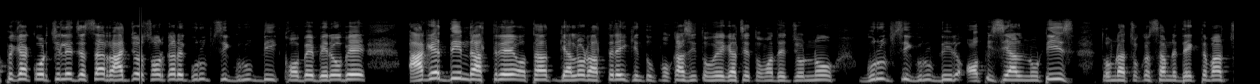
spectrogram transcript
অপেক্ষা করছিলে যে স্যার, রাজ্য সরকারের গ্রুপ সি গ্রুপ ডি কবে বেরোবে আগের দিন রাত্রে, অর্থাৎ গেল রাত্রেই কিন্তু প্রকাশিত হয়ে গেছে তোমাদের জন্য গ্রুপ সি, গ্রুপ ডির অফিসিয়াল নোটিশ। তোমরা চোখের সামনে দেখতে পাচ্ছ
